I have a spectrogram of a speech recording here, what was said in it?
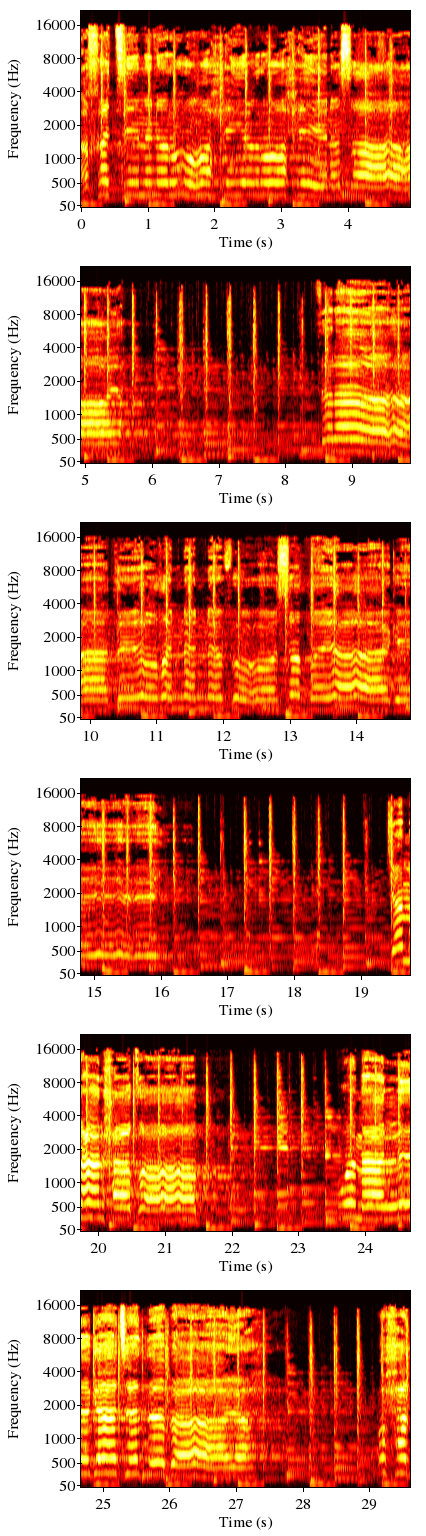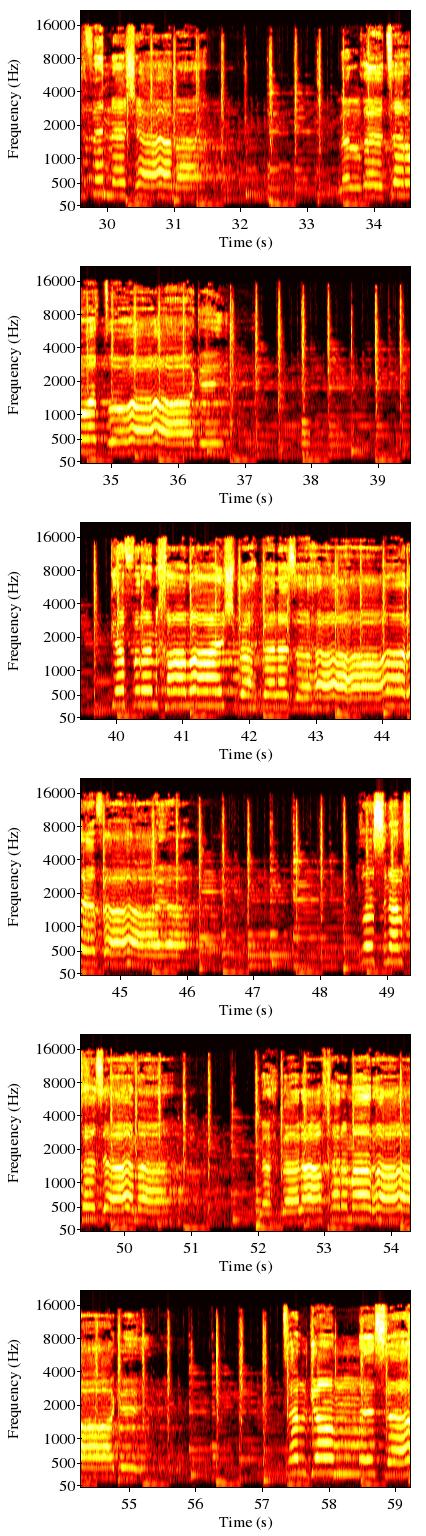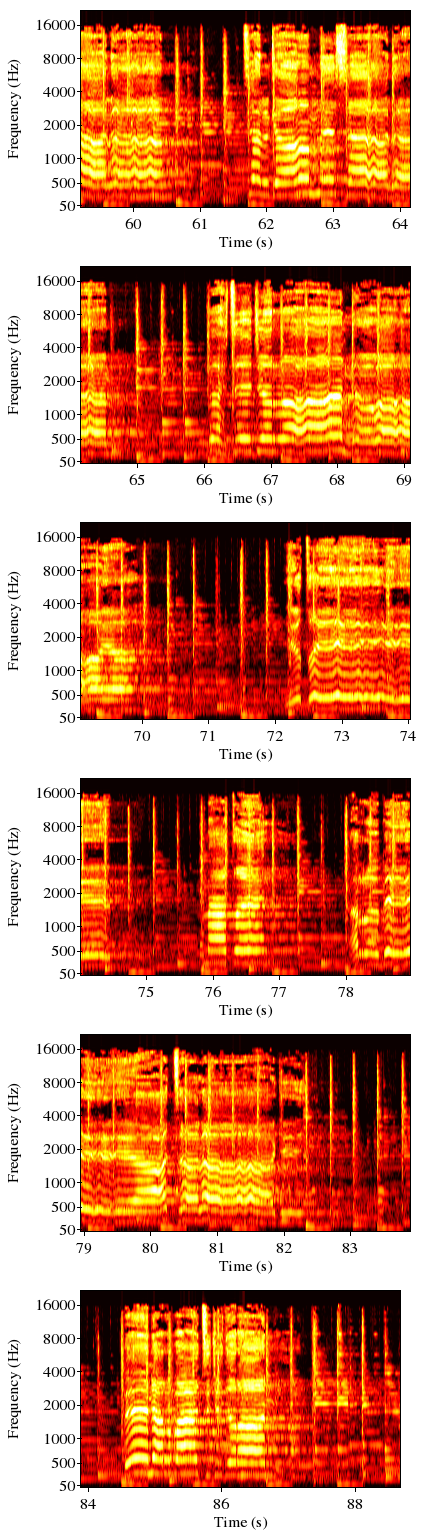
أخذت من روحي روحي نصايح. ثلاث يرضن النفوس الضياقي جمع الحطب ومعلقة الذبايح. وحذف النشامة للغتر والطواقي. قفر خلا اشبه بالازهار فايا. غصن الخزامة. له بالاخر مراقي. تلقى ام سالم به تجر النوايا يطيب مطر الربيع تلاقي. بين أربعة جدران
